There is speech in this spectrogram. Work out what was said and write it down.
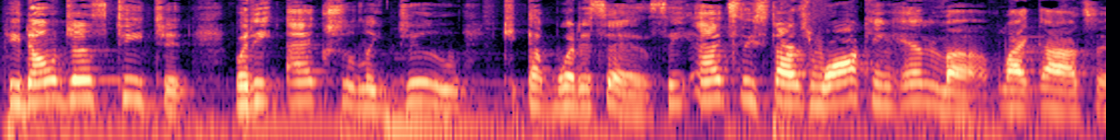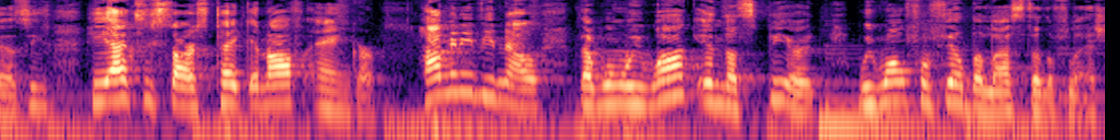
he don't just teach it, but he actually do what it says. He actually starts walking in love, like God says. He he actually starts taking off anger. How many of you know that when we walk in the Spirit, we won't fulfill the lust of the flesh?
